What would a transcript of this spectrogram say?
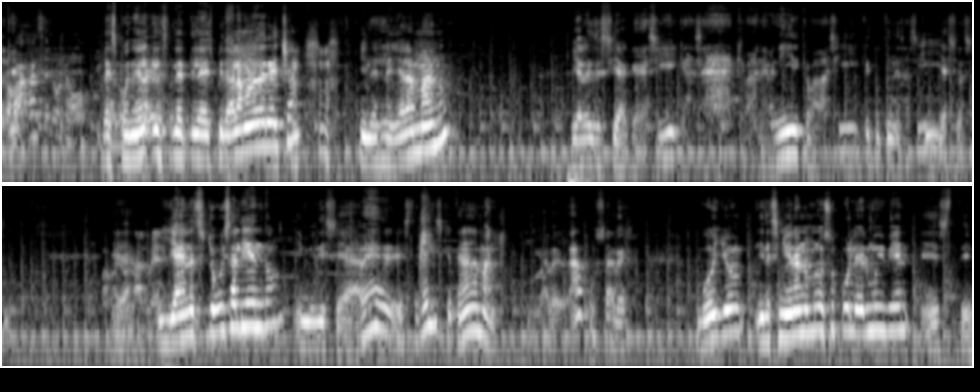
trabajas en una óptica? les ponía, les, le, le despidaba la mano derecha y les leía la mano. Y ya les decía que así, que así, que van a venir, que va así, que tú tienes así, y así, así. Ya, Y ya en eso yo voy saliendo y me dice, a ver, este Félix, que te la mano. Y a ver, ah, pues a ver. Voy yo, y la señora no me lo supo leer muy bien, este,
